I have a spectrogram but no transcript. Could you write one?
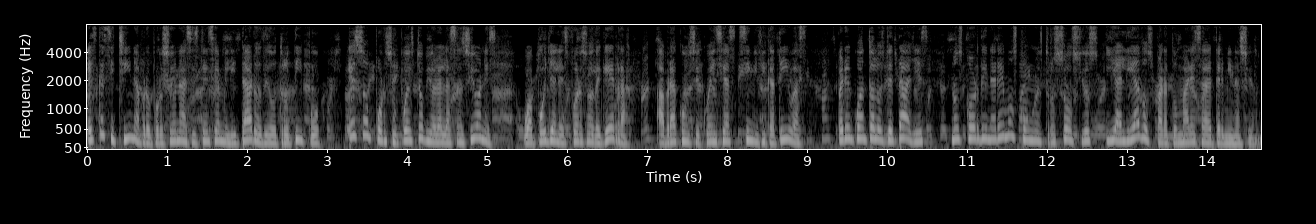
es que si China proporciona asistencia militar o de otro tipo, eso por supuesto viola las sanciones o apoya el esfuerzo de guerra. Habrá consecuencias significativas, pero en cuanto a los detalles, nos coordinaremos con nuestros socios y aliados para tomar esa determinación.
